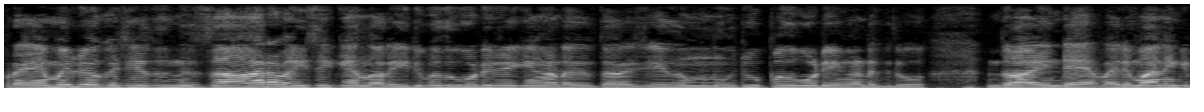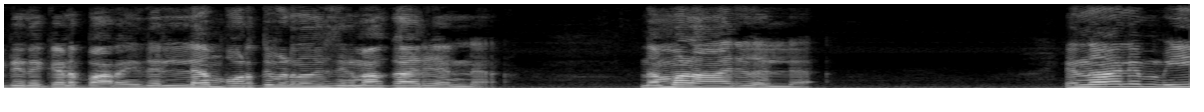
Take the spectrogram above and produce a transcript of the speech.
പ്രേമലു ഒക്കെ ചെയ്ത് നിസ്സാര പൈസയ്ക്കാന്ന് പറയും. ഇരുപത് കോടി രൂപയ്ക്ക് കണ്ട് ചെയ്ത് നൂറ്റി മുപ്പത് കോടി കണ്ട് ഗ്രൂ എന്തോ അതിന്റെ വരുമാനം കിട്ടിയതൊക്കെയാണ് പറയുന്നത് ഇതെല്ലാം പുറത്തു വിടുന്നത് സിനിമാക്കാർ തന്നെ. നമ്മൾ ആരുമല്ല എന്നാലും ഈ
